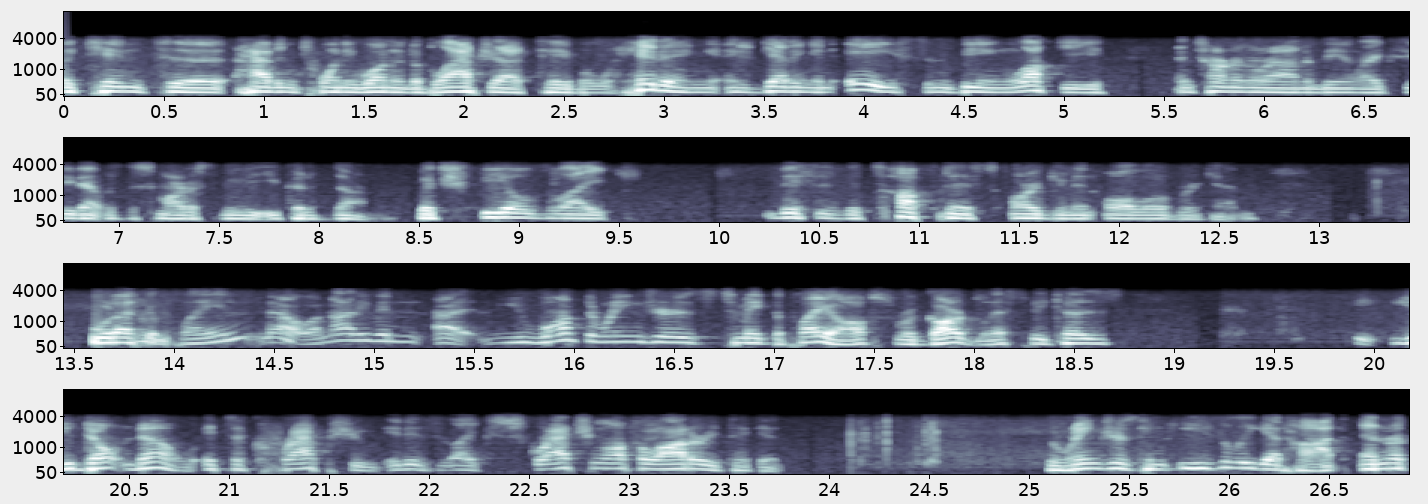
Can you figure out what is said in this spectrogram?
akin to having 21 at a blackjack table, hitting and getting an ace and being lucky, and turning around and being like, see, that was the smartest thing that you could have done, which feels like this is the toughness argument all over again. Would I complain? No, I'm not even. Uh, you want the Rangers to make the playoffs regardless because you don't know. It's a crapshoot. It is like scratching off a lottery ticket. The Rangers can easily get hot. Henrik,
